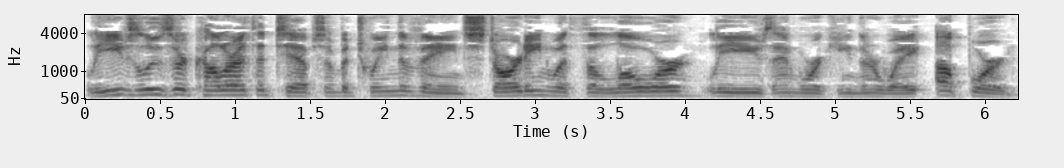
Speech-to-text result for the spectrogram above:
Leaves lose their color at the tips and between the veins, starting with the lower leaves and working their way upward.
